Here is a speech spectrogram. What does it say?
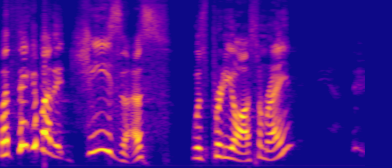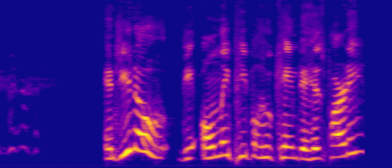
But think about it. Jesus was pretty awesome, right? And do you know the only people who came to his party?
